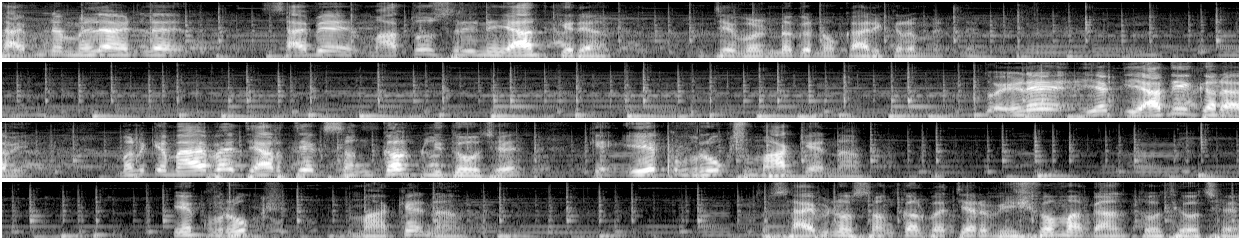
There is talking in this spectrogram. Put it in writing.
સાહેબને મળ્યા એટલે સાહેબે માતુશ્રીને યાદ કર્યા, જે વડનગરનો કાર્યક્રમ એટલે. તો એણે એક યાદી કરાવી. મને કે માયાભાઈ ત્યારથી એક સંકલ્પ લીધો છે કે એક વૃક્ષ માકે ના. એક વૃક્ષ માકે ના. તો સાહેબનો સંકલ્પ અત્યારે વિશ્વમાં ગાંધતો થયો છે.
